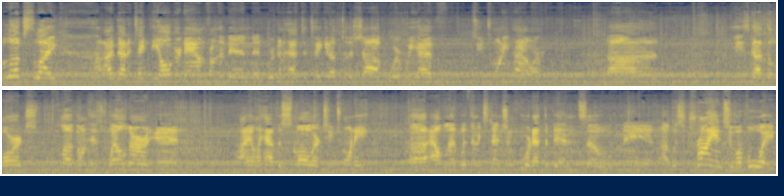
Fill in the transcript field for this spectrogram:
Looks like I've got to take the auger down from the bin and we're going to have to take it up to the shop where we have 220 power. Uh, he's got the large plug on his welder and I only have the smaller 220 uh, outlet with an extension cord at the bin. So, man, I was trying to avoid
